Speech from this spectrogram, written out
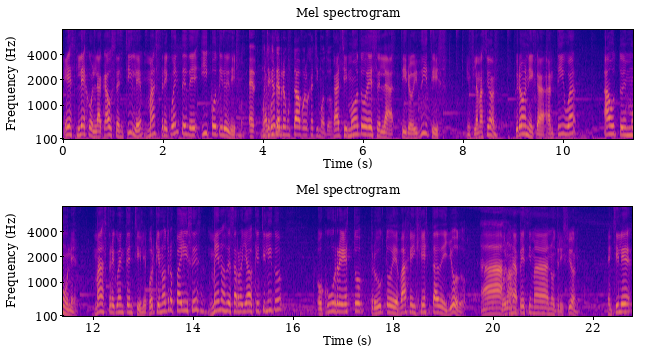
Es lejos la causa en Chile más frecuente de hipotiroidismo. Eh, ¿De mucha gente acuerdo? ha preguntado por Hashimoto. Hashimoto es la tiroiditis, inflamación crónica antigua, autoinmune, más frecuente en Chile, porque en otros países menos desarrollados que Chilito ocurre esto producto de baja ingesta de yodo Ah, por una pésima nutrición. En Chile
